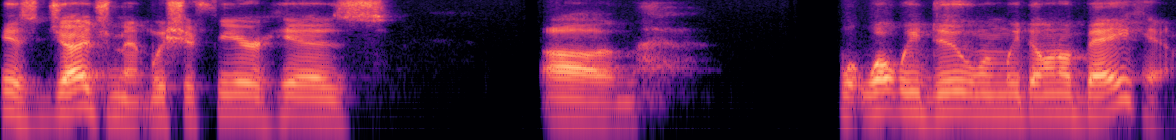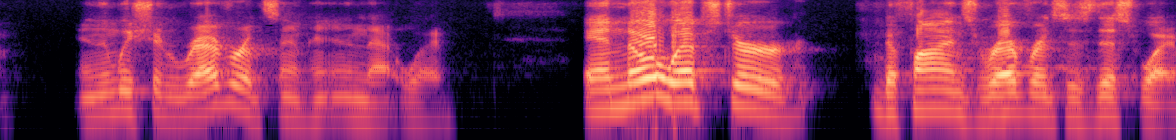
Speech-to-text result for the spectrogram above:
His judgment. We should fear His um, what we do when we don't obey Him, and then we should reverence Him in that way. And Noah Webster defines reverence as this way.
